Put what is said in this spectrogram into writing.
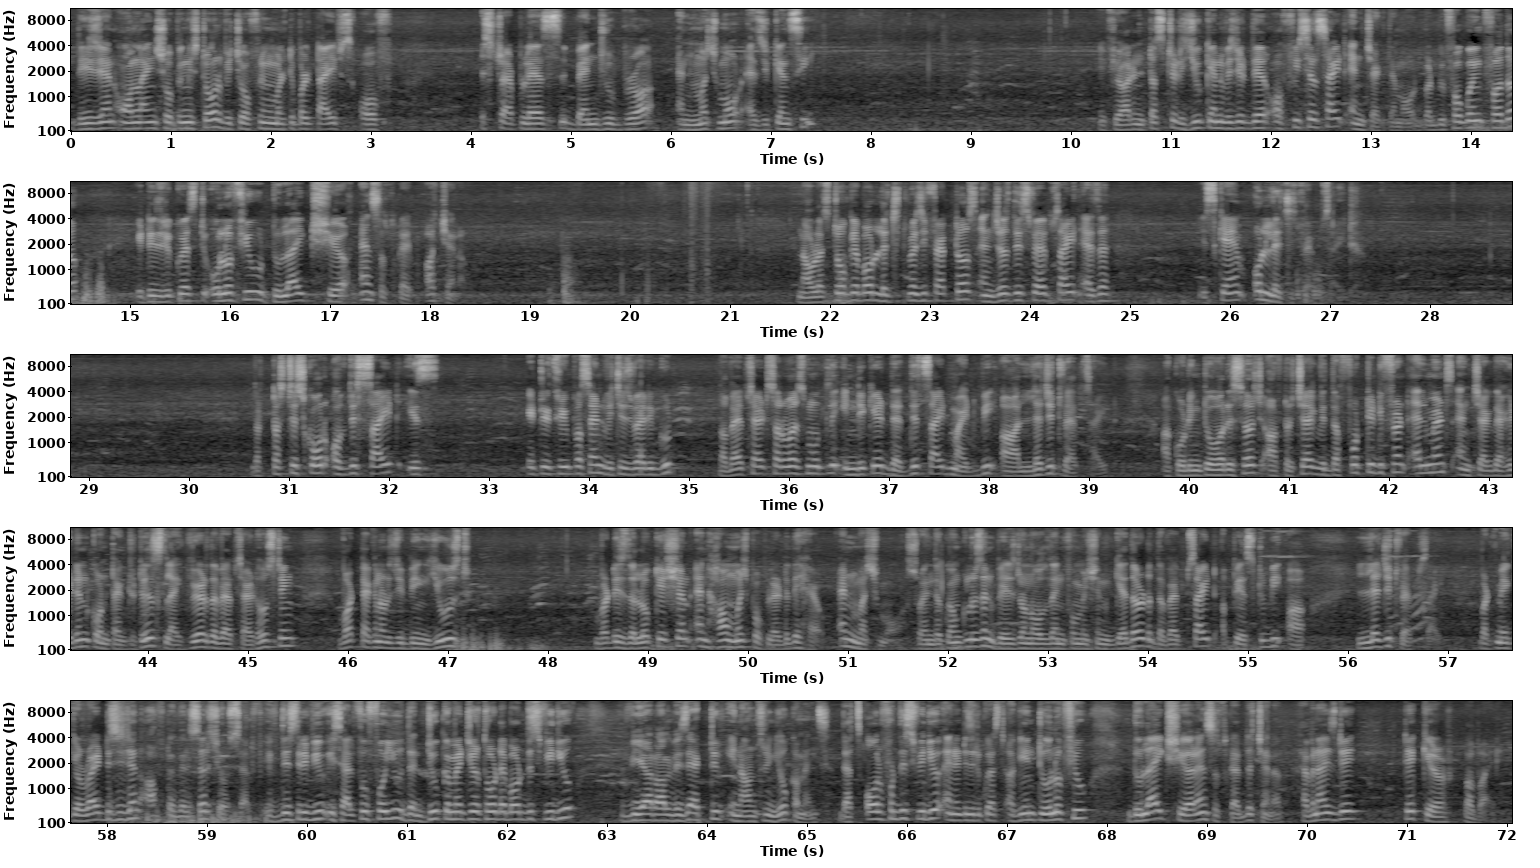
This is an online shopping store which offering multiple types of strapless bandeau bra and much more as you can see. If you are interested you can visit their official site and check them out. But before going further it is request to all of you to like, share and subscribe our channel. Now let's talk about legitimacy factors and judge this website as a scam or legit website. The trust score of this site is 83% which is very good. The website server smoothly indicate that this site might be a legit website. According to our research after check with the 40 different elements and check the hidden contact details like where the website hosting what technology being used what is the location and how much popularity they have and much more. So in the conclusion based on all the information gathered the website appears to be a legit website but make your right decision after the research yourself. If this review is helpful for you then do comment your thought about this video. We are always active in answering your comments. That's all for this video and it is request again to all of you. Do like share and subscribe the channel. Have a nice day. Take care. Bye bye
